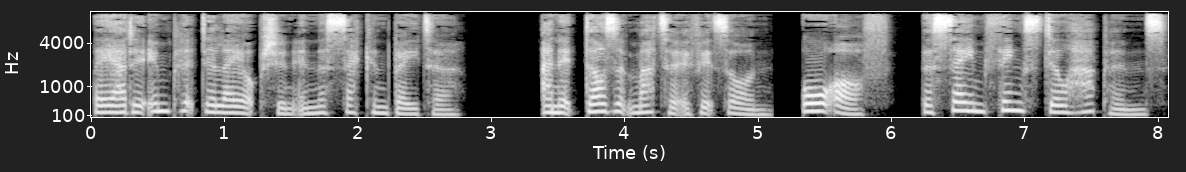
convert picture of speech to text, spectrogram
they add an input delay option in the second beta. And it doesn't matter if it's on or off, the same thing still happens.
